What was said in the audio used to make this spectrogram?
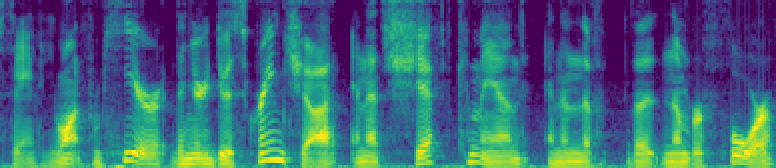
Say anything you want. From here, then you're going to do a screenshot, and that's Shift Command, and then the, the number 4.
